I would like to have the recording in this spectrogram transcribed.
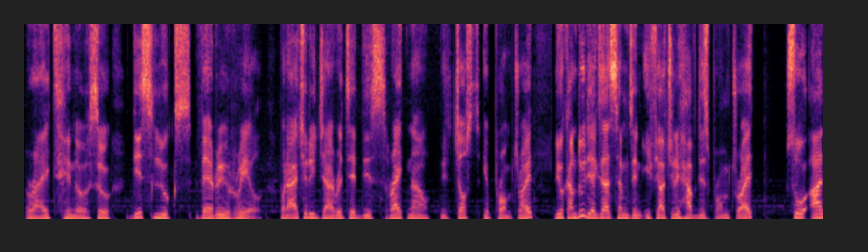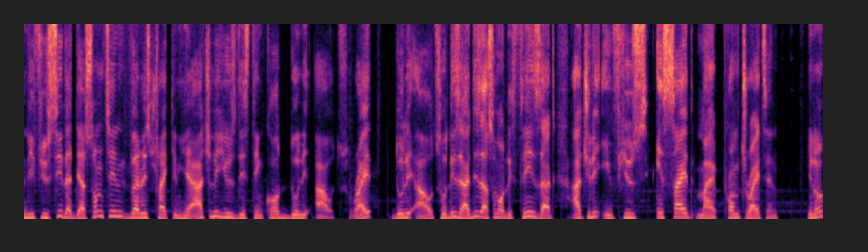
Right, you know, so this looks very real but I actually generated this right now with just a prompt, right? You can do the exact same thing if you actually have this prompt, right? So, and if you see that there's something very striking here, I actually use this thing called dolly out, right? Dolly out. So these are these are some of the things that actually infuse inside my prompt writing you know?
